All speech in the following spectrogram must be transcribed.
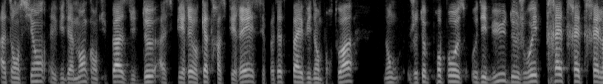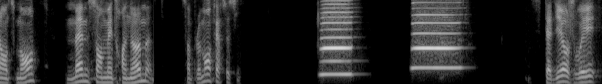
attention, évidemment, quand tu passes du 2 aspiré au 4 aspiré, c'est peut-être pas évident pour toi. Donc, je te propose au début de jouer très, très, très lentement, même sans métronome, simplement faire ceci. C'est-à-dire jouer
